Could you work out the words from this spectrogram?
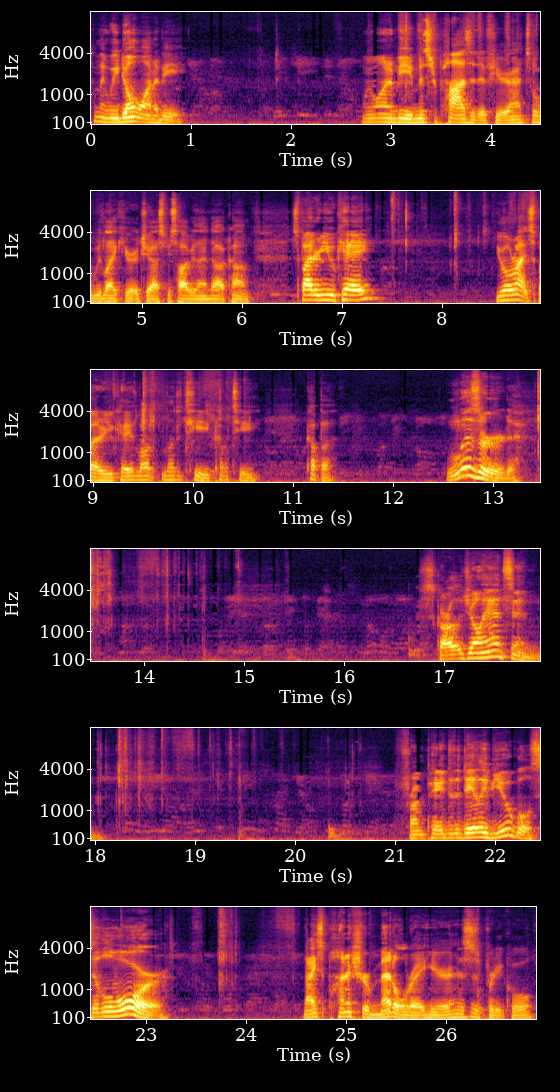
something we don't want to be. We want to be Mr. Positive here. That's what we like here at jaspyshobbyland.com. Spider UK. You all right, Spider UK? Lot, lot of tea. Cup of tea. Cuppa. Lizard. Scarlett Johansson. Front page of the Daily Bugle, Civil War. Nice Punisher metal right here. This is pretty cool.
